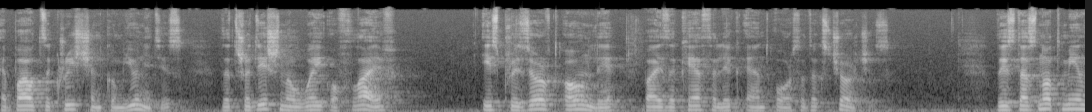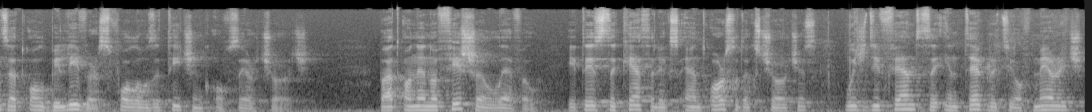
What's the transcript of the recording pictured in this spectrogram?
about the Christian communities, the traditional way of life is preserved only by the Catholic and Orthodox churches. This does not mean that all believers follow the teaching of their church, but on an official level, it is the Catholics and Orthodox churches which defend the integrity of marriage,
